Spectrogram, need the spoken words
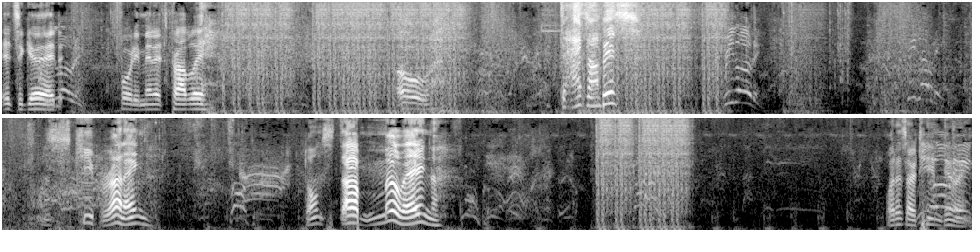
It's a good 40 minutes probably. Oh. Die zombies! Reloading. Just keep running. Don't stop moving. What is our team doing?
